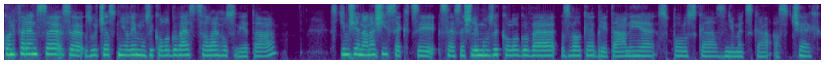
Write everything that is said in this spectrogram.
Konference se zúčastnili muzikologové z celého světa, s tím, že na naší sekci se sešli muzikologové z Velké Británie, z Polska, z Německa a z Čech.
